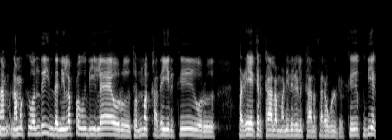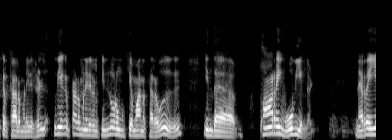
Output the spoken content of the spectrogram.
நம் நமக்கு வந்து இந்த நிலப்பகுதியில் ஒரு தொன்ம கதை இருக்குது ஒரு பழைய கற்கால மனிதர்களுக்கான தரவுகள் இருக்குது புதிய கற்கால மனிதர்கள் புதிய கற்கால மனிதர்களுக்கு இன்னொரு முக்கியமான தரவு இந்த பாறை ஓவியங்கள். நிறைய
